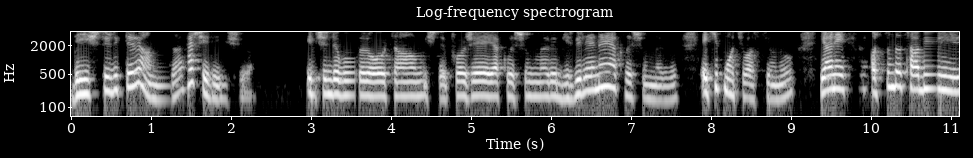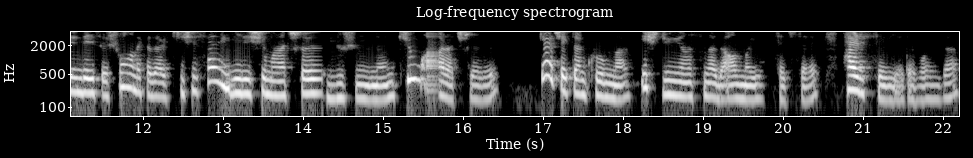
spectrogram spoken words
değiştirdikleri anda her şey değişiyor. İçinde buldukları ortam, işte projeye yaklaşımları, birbirlerine yaklaşımları, ekip motivasyonu. Yani aslında tabir yerindeyse şu ana kadar kişisel gelişim araçları düşünülen tüm araçları gerçekten kurumlar iş dünyasına da almayı seçse, her seviyede bu arada,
